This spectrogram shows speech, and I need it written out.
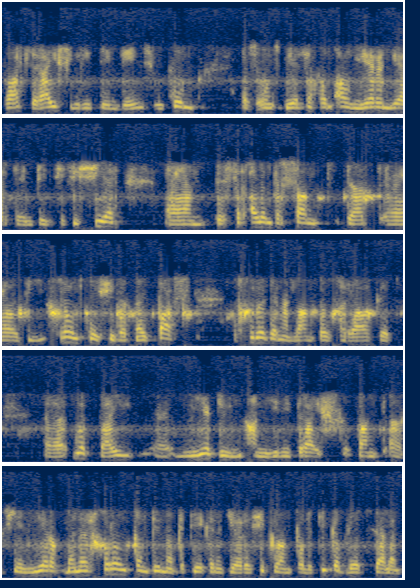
Wat dryf hierdie tendens? Hoekom is ons besig om al meer en meer te intensifiseer? En um, dit is veral interessant dat uh, die grondkwessie wat nou pas groot in die landbou geraak het uh, ook by uh, meedoen aan hierdie dryf want as jy meer op minder grond kan doen dan beteken dit jou risiko aan politieke blootstelling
